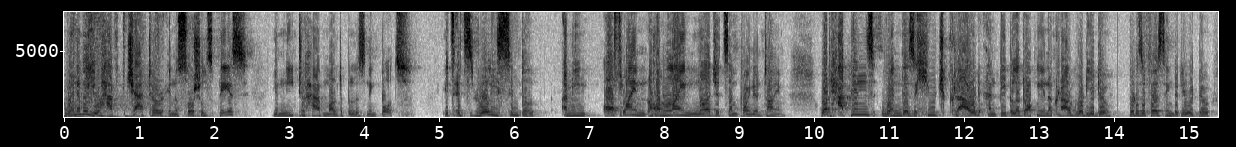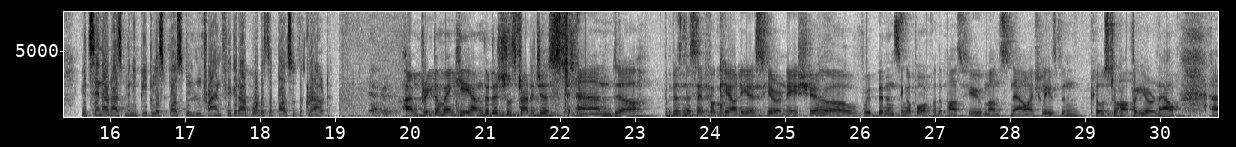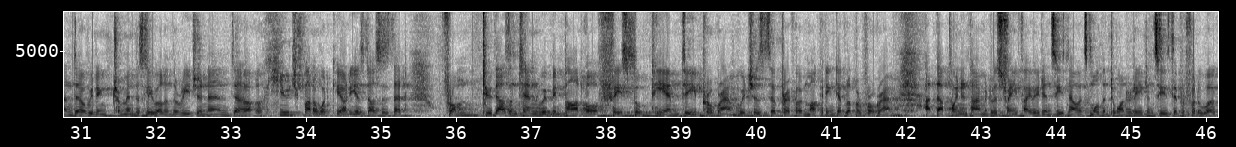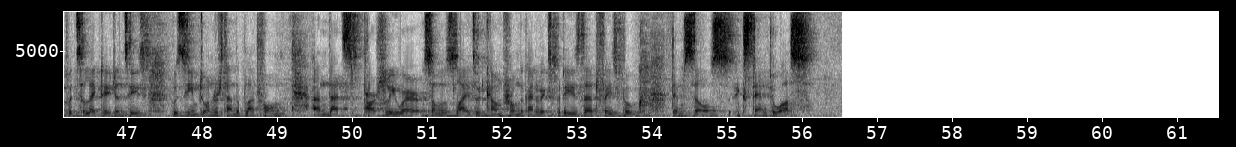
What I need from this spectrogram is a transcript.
whenever you have chatter in a social space, you need to have multiple listening ports. It's, it's really simple. I mean, offline, online merge at some point in time. What happens when there's a huge crowd and people are talking in a crowd? What do you do? What is the first thing that you would do? You'd send out as many people as possible and try and figure out what is the pulse of the crowd. Good. I'm Preetham Venki. I'm the digital strategist and uh, the business head for KRDS here in Asia. Uh, we've been in Singapore for the past few months now. Actually, it's been close to half a year now. And uh, we're doing tremendously well in the region. And uh, a huge part of what KRDS does is that from 2010, we've been part of Facebook PMD program, which is the Preferred Marketing Developer Program. At that point in time, it was 25 agencies. Now it's more than 200 agencies. They prefer to work with select agencies who seem to understand the platform. And that's partially where some of the slides would come from the kind of expertise that Facebook themselves extend to us.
